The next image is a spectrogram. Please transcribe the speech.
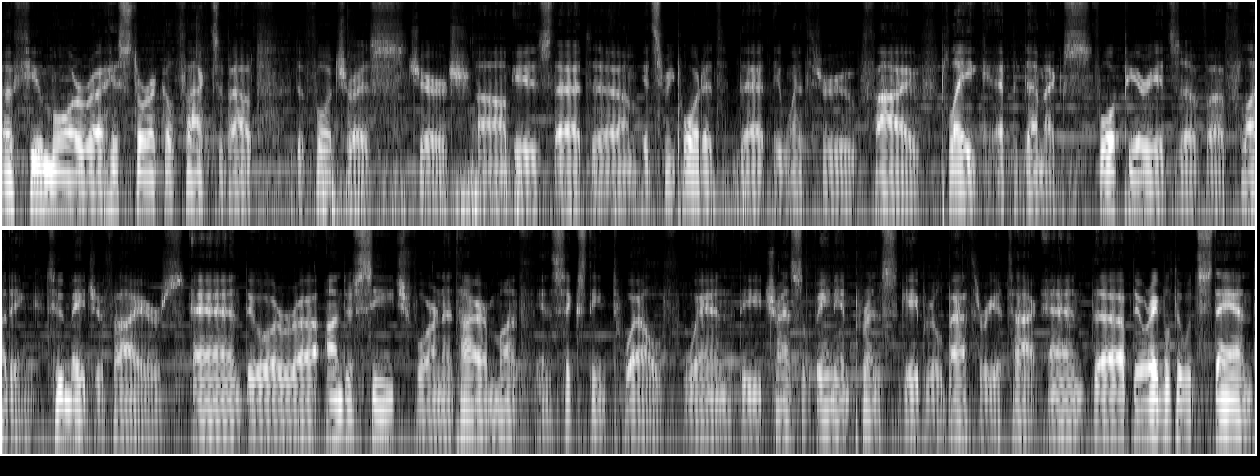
A few more uh, historical facts about the fortress church um, is that um, it's reported that it went through five plague epidemics, four periods of uh, flooding, two major fires, and they were uh, under siege for an entire month in 1612 when the Transylvanian prince Gabriel Bathory attacked. And uh, they were able to withstand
